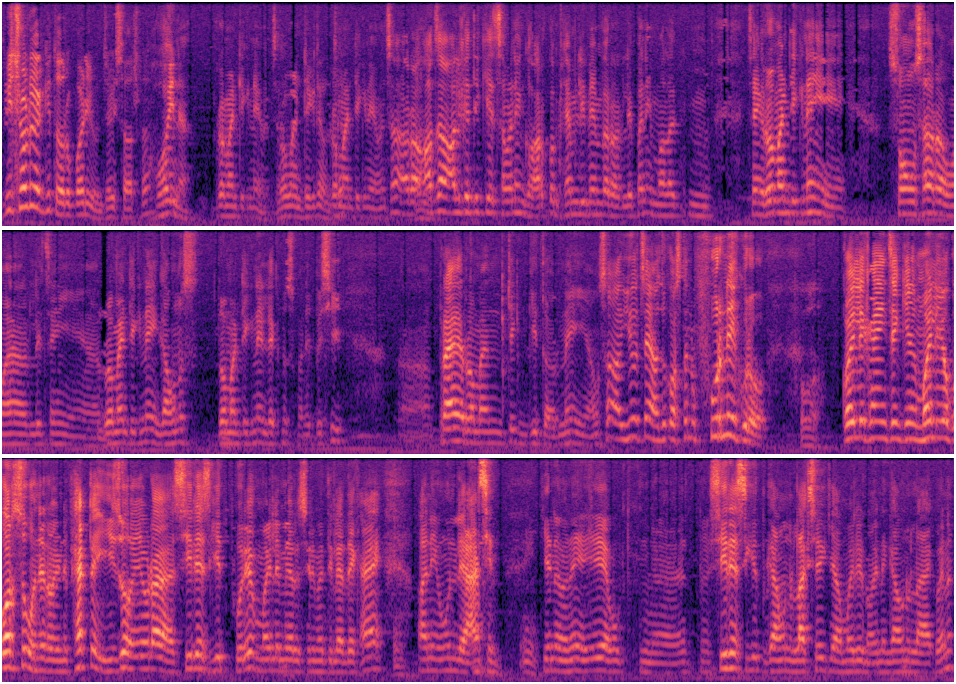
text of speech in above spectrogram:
बिछोडका गीतहरू बढी हुन्छ कि सर? होइन। रोमान्टिक नै हुन्छ। रोमान्टिक नै रोमान्टिक नै हुन्छ। र। अझ अलिकति के छ भने घरको फ्यामिली मेम्बरहरूले पनि मलाई चाहिँ रोमान्टिक नै सुहाउँछ र उहाँहरूले चाहिँ रोमान्टिक नै गाउनुहोस् रोमान्टिक नै लेख्नुहोस् भनेपछि प्राय रोमान्टिक गीतहरू नै आउँछ। यो चाहिँ हजुर कस्तो नि फुर्ने कुरो हो। हो। कहिलेकाहीँ चाहिँ के मैले यो गर्छु भनेर होइन फ्याट्टै हिजो एउटा सिरियस गीत फुर्यो मैले मेरो श्रीमतीलाई देखाएँ अनि उनले हाँसिन्. किनभने ए सिरियस गीत गाउनु लाग्छ कि क्या मैले होइन गाउनु लागेको होइन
